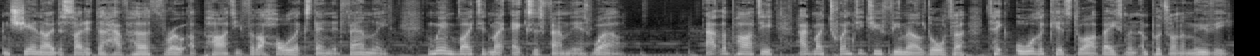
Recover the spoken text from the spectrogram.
and she and I decided to have her throw a party for the whole extended family, and we invited my ex's family as well. At the party, I had my 22 female daughter take all the kids to our basement and put on a movie,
